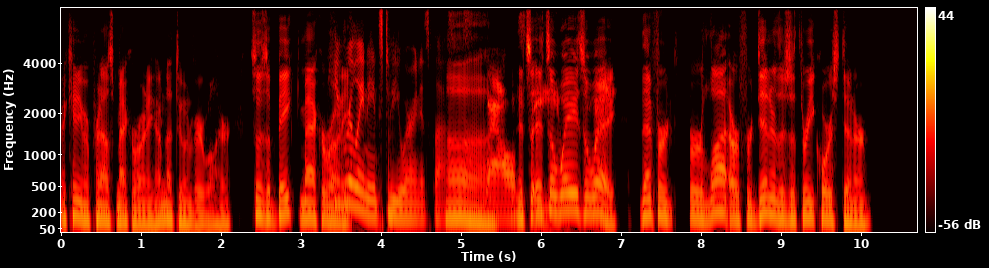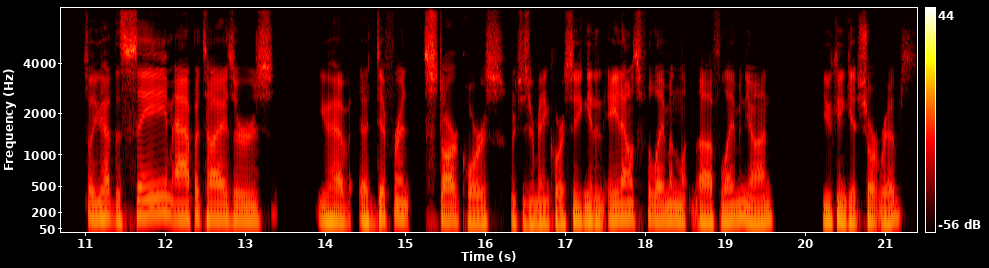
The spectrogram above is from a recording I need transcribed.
I can't even pronounce macaroni. I'm not doing very well here. So there's a baked macaroni. He really needs to be wearing his glasses. Ah, Wow, it's it's a ways away. Then for for lunch or for dinner, there's a three course dinner. So you have the same appetizers. You have a different star course, which is your main course. So you can get an eight ounce filet, uh, filet mignon. You can get short ribs.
